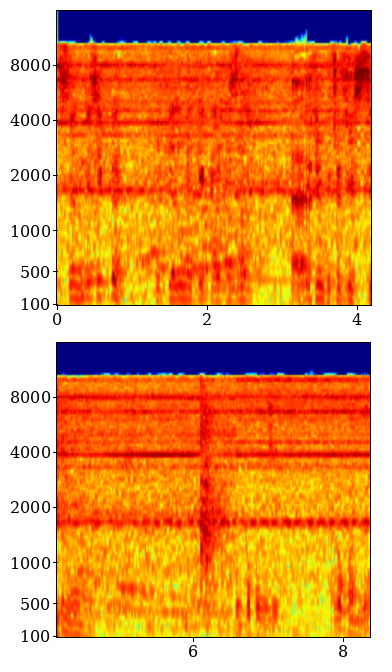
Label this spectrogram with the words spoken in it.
İslam'ı da çekti. Türkiye'de erkek kar kızlar. He. Bu çocuğu istiyorum ama. Bu kapanacak. Kapandı.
